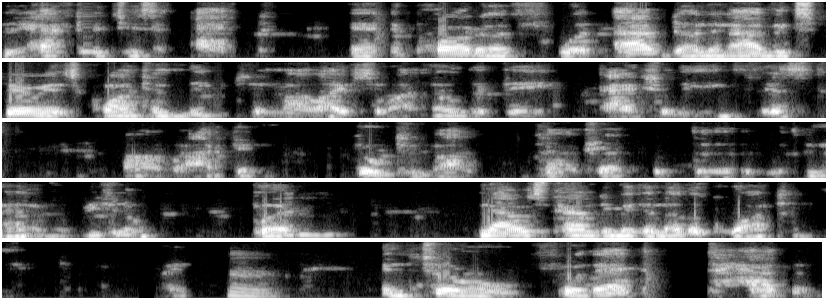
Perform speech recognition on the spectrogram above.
you have to just act. And part of what I've done, and I've experienced quantum leaps in my life, so I know that they actually exist. Um, I can go to my contract with the with New Hanover Regional, but mm-hmm. now it's time to make another quantum leap, right? Mm. And so for that to happen,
